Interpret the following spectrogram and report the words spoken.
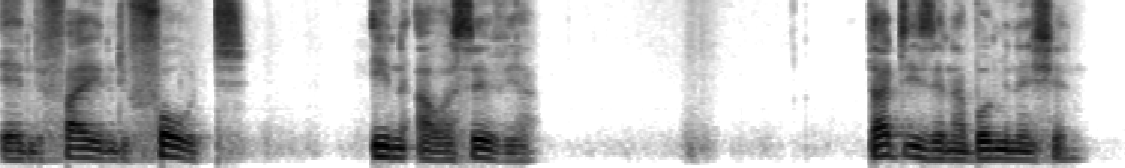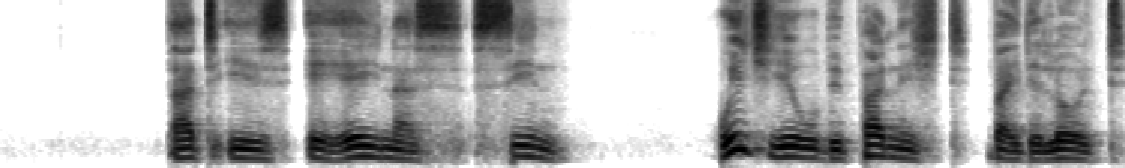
and find fault in our Savior. That is an abomination. That is a heinous sin which he will be punished by the Lord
